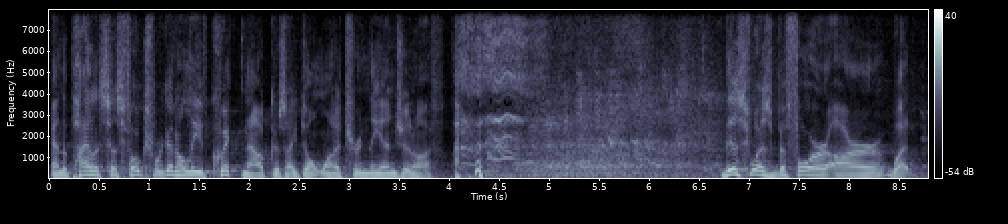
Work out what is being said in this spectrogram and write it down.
and the pilot says, "Folks, we're going to leave quick now because I don't want to turn the engine off." this was before our what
